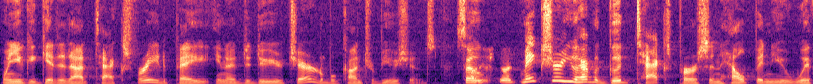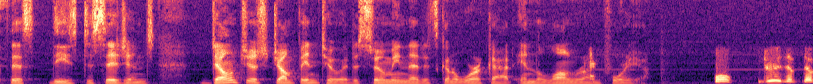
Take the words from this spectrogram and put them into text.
when you could get it out tax free to pay, you know, to do your charitable contributions. So Understood. make sure you have a good tax person helping you with this these decisions. Don't just jump into it assuming that it's going to work out in the long run for you. Well, Drew, the, the,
